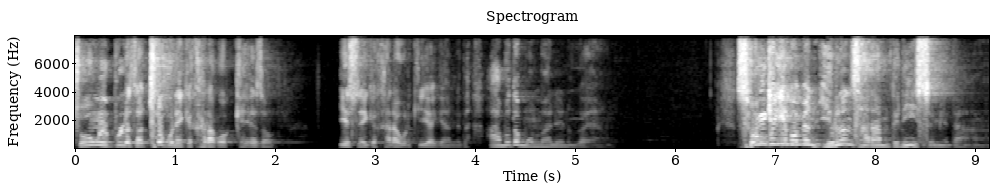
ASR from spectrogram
종을 불러서 저분에게 가라고 계속 예수님께 가라고 그렇게 이야기합니다. 아무도 못 말리는 거예요. 성경에 보면 이런 사람들이 있습니다.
